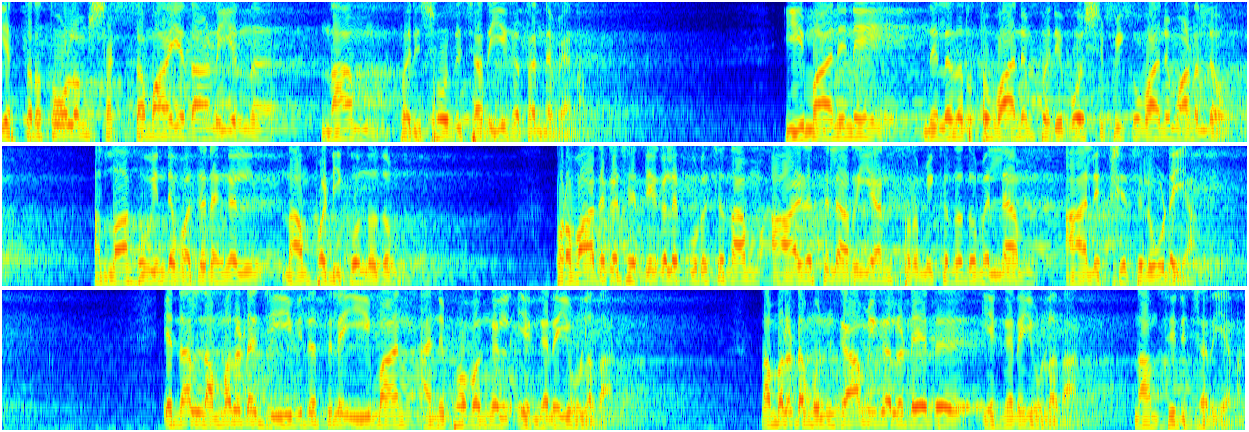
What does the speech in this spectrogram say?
എത്രത്തോളം ശക്തമായതാണ് എന്ന് നാം പരിശോധിച്ചറിയുക തന്നെ വേണം. ഈമാനിനെ നിലനിർത്തുവാനും പരിപോഷിപ്പിക്കുവാനുമാണല്ലോ അള്ളാഹുവിന്റെ വചനങ്ങൾ നാം പഠിക്കുന്നതും പ്രവാചക ചര്യകളെക്കുറിച്ച് നാം ആഴത്തിൽ അറിയാൻ ശ്രമിക്കുന്നതുമെല്ലാം ആ ലക്ഷ്യത്തിലൂടെയാണ് എന്നാൽ നമ്മളുടെ ജീവിതത്തിലെ ഈമാൻ അനുഭവങ്ങൾ എങ്ങനെയുള്ളതാണ്? നമ്മളുടെ മുൻഗാമികളുടേത് എങ്ങനെയുള്ളതാണ്? നാം തിരിച്ചറിയണം.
